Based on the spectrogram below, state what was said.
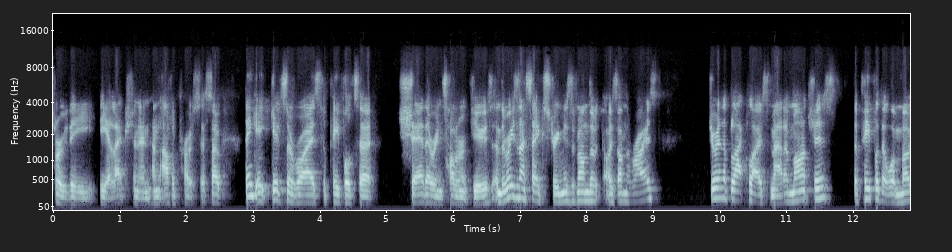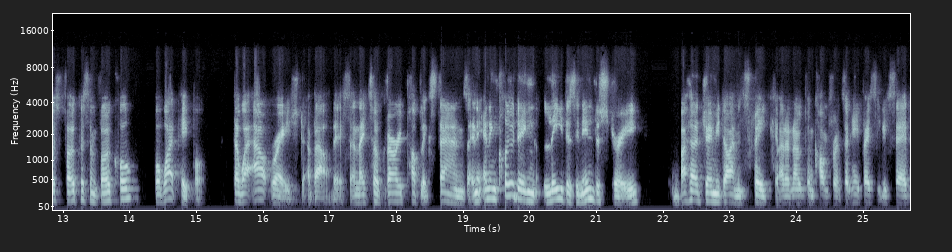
through the, the election and, and other process. So, I think it gives a rise for people to share their intolerant views. And the reason I say extremism on the, is on the rise during the Black Lives Matter marches, the people that were most focused and vocal were white people that were outraged about this. And they took very public stands, and, and including leaders in industry. I heard Jamie Dimon speak at an open conference, and he basically said,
